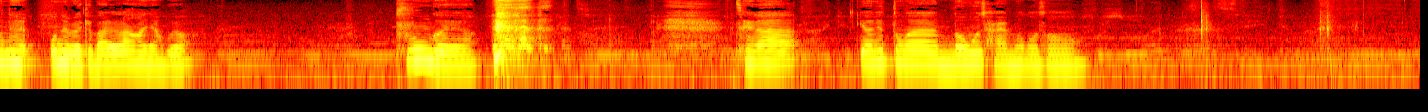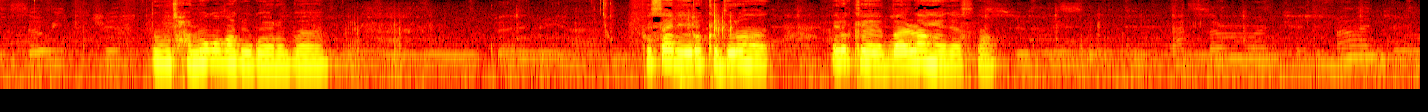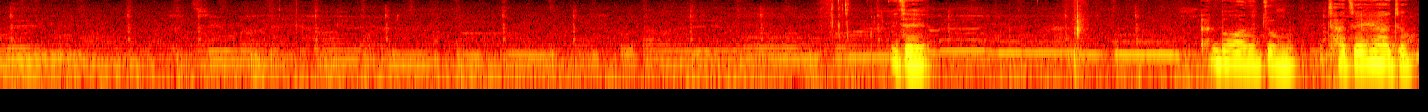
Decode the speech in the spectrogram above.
오늘 오늘 왜 이렇게 말랑하냐고요? 부은 거예요. 제가 연휴 동안 너무 잘 먹어서 너무 잘 먹어가지고 여러분 뱃살이 이렇게 늘어나 이렇게 말랑해졌어. 이제 한동안은 좀 자제해야죠.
